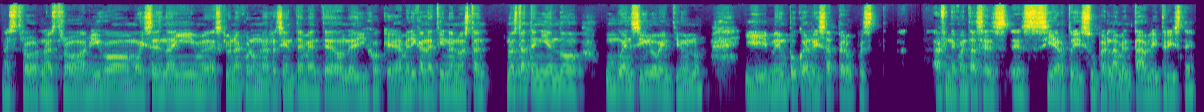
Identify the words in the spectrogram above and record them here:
nuestro, nuestro amigo Moisés Naim escribió una columna recientemente donde dijo que América Latina no está no está teniendo un buen siglo XXI y me dio un poco de risa, pero pues a fin de cuentas es, cierto y súper lamentable y triste.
